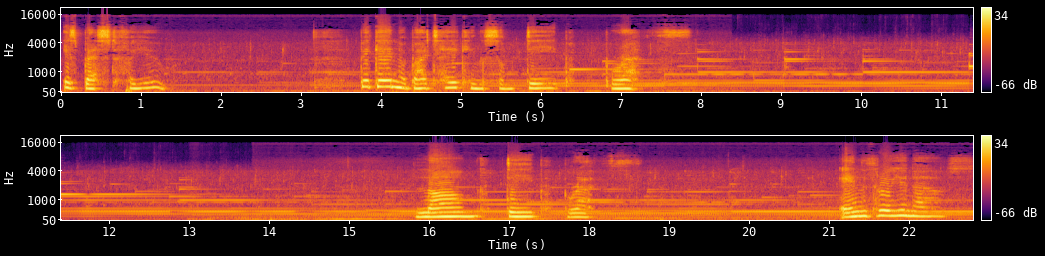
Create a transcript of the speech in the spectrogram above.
is best for you. Begin by taking some deep breaths. Long, deep breaths in through your nose.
